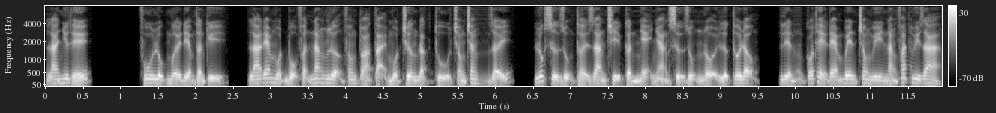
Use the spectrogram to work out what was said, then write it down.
Là như thế. Phù lục 10 điểm thần kỳ, là đem một bộ phận năng lượng phong tỏa tại một chương đặc thù trong trang giấy, lúc sử dụng thời gian chỉ cần nhẹ nhàng sử dụng nội lực thôi động, liền có thể đem bên trong uy năng phát huy ra.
